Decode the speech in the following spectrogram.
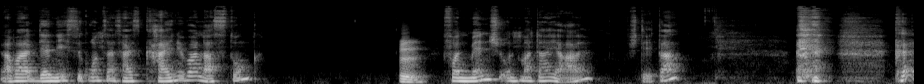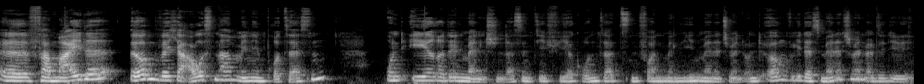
Aber der nächste Grundsatz heißt keine Überlastung mhm. von Mensch und Material, steht da. Äh, vermeide irgendwelche Ausnahmen in den Prozessen und ehre den Menschen. Das sind die vier Grundsätze von Lean Management. Und irgendwie das Management, also die,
